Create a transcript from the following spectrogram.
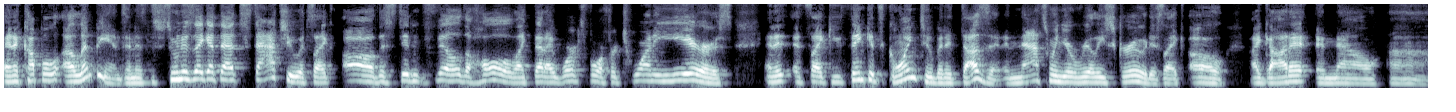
and a couple Olympians. And as soon as they get that statue, it's like, oh, this didn't fill the hole like that I worked for for 20 years. And it, it's like you think it's going to, but it doesn't. And that's when you're really screwed. Is like, oh, I got it, and now, uh,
